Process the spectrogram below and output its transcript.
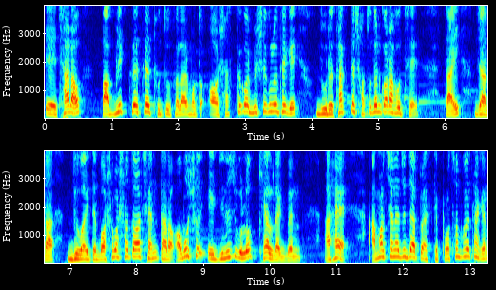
এছাড়াও পাবলিক প্লেসে থুতু ফেলার মতো অস্বাস্থ্যকর বিষয়গুলো থেকে দূরে থাকতে সচেতন করা হচ্ছে। তাই যারা দুবাইতে বসবাসরত আছেন, তারা অবশ্যই এই জিনিসগুলো খেয়াল রাখবেন। আর হ্যাঁ আমার চ্যানেল যদি আপনার আজকে প্রথম হয়ে থাকেন,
